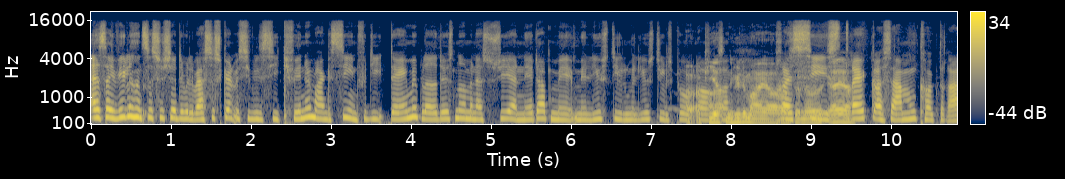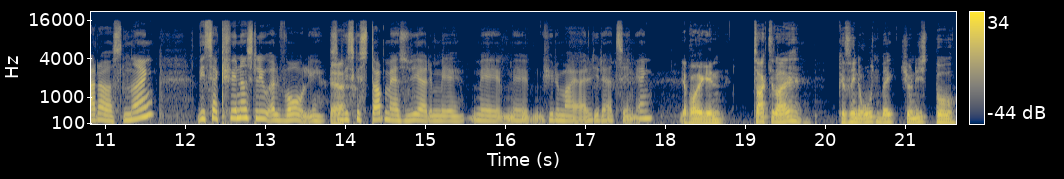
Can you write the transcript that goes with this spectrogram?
Altså i virkeligheden, så synes jeg, det ville være så skønt, hvis I ville sige kvindemagasin, fordi damebladet, det er jo sådan noget, man associerer netop med, med livsstil, med livsstils på. Og, og Kirsten Hyttemeier og Præcis, sådan noget. ja, ja. strik og sammenkogte retter og sådan noget, ikke? Vi tager kvinders liv alvorligt, ja. så vi skal stoppe med at associere det med, med, med Hyttemeier og alle de der ting, ikke? Jeg prøver igen. Tak til dig, Katrine Rosenbæk, journalist på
